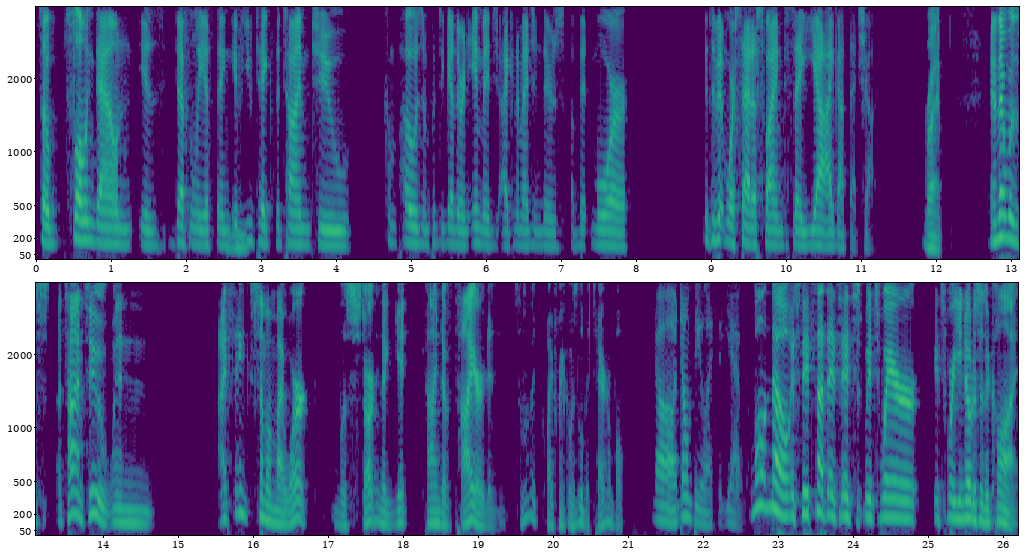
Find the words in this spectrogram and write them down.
So slowing down is definitely a thing. If Mhm. you take the time to compose and put together an image, I can imagine there's a bit more it's a bit more satisfying to say, "Yeah, I got that shot." Right. And there was a time too when I think some of my work was starting to get kind of tired and some of it quite frankly was a little bit terrible. Oh, don't be like that. Yeah. Well, no, it's it's not it's it's it's where it's where you notice a decline.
